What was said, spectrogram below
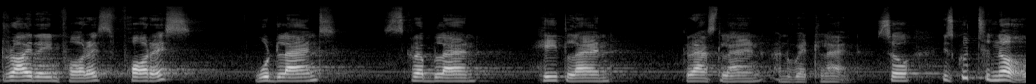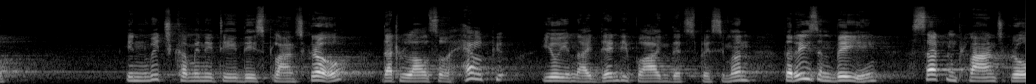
dry rainforests, forests, woodlands, scrubland, heathland, grassland and wetland. So it's good to know in which community these plants grow that will also help you, in identifying that specimen. The reason being certain plants grow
